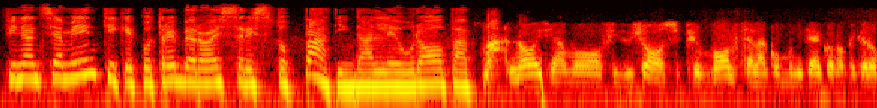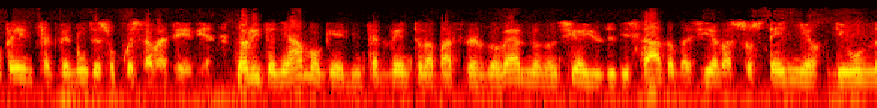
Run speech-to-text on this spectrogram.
Finanziamenti che potrebbero essere stoppati dall'Europa. Ma noi siamo fiduciosi, più volte la comunità economica europea è intervenuta su questa materia. Noi riteniamo che l'intervento da parte del governo non sia aiuto di Stato ma siano a sostegno di un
